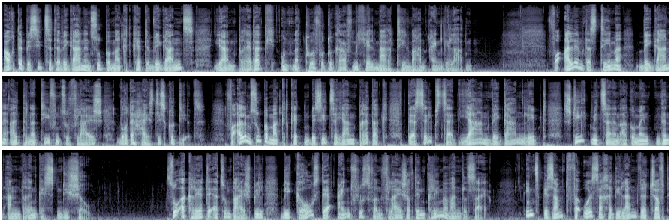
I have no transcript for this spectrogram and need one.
Auch der Besitzer der veganen Supermarktkette Vegans, Jan Bredak und Naturfotograf Michael Martin waren eingeladen. Vor allem das Thema vegane Alternativen zu Fleisch wurde heiß diskutiert. Vor allem Supermarktkettenbesitzer Jan Bredak, der selbst seit Jahren vegan lebt, stiehlt mit seinen Argumenten den anderen Gästen die Show. So erklärte er zum Beispiel, wie groß der Einfluss von Fleisch auf den Klimawandel sei. Insgesamt verursache die Landwirtschaft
